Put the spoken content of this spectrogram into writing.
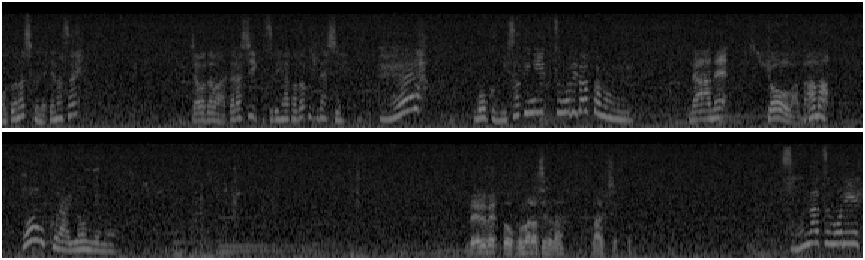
おとなしく寝てなさい。ちょうど新しい薬が届く日だし。ええ僕岬に行くつもりだったのに。ダメ。今日は我慢。本くらい読んでも。ベルベットを困らせるなライフセットそんなつもり？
